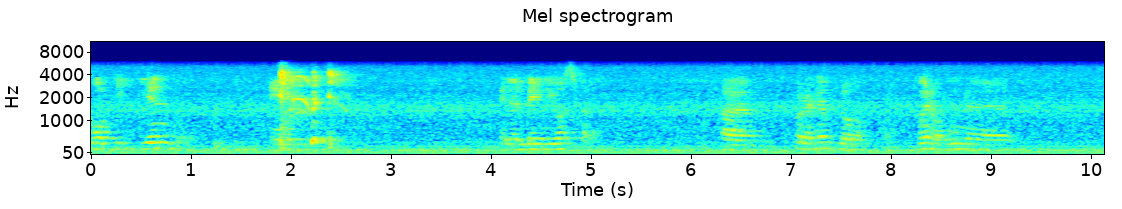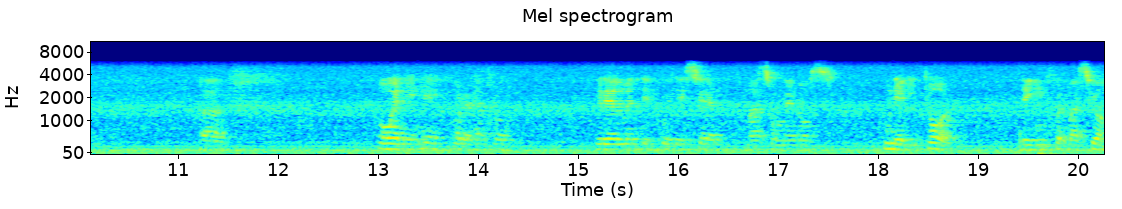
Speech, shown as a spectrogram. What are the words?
compitiendo en, el mediosfera. Ah, por ejemplo, bueno, una ah, ONG, por ejemplo, realmente puede ser más o menos un editor de información.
